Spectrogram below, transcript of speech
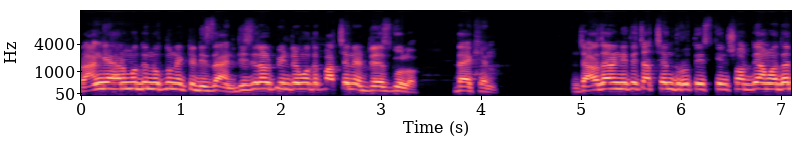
রাঙ্গে হার মধ্যে নতুন একটি ডিজাইন ডিজিটাল প্রিন্টের মধ্যে পাচ্ছেন এই ড্রেসগুলো দেখেন, যারা যারা নিতে চাচ্ছেন দ্রুত স্ক্রিনশট দিয়ে আমাদের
